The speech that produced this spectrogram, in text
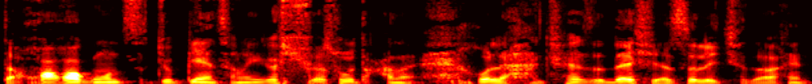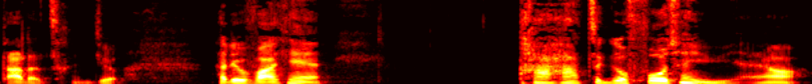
的花花公子就变成了一个学术达人，后来确实在学术里取得很大的成就。他就发现，他这个 Fortran 语言啊，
